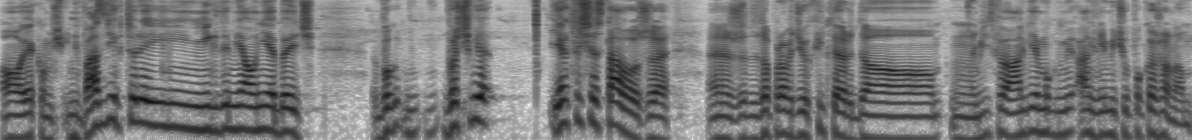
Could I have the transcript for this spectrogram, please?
O jakąś inwazję, której nigdy miało nie być? Właściwie jak to się stało, że, że doprowadził Hitler do mm, bitwy o Anglię, mógł Anglię mieć upokorzoną?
